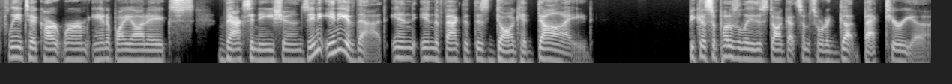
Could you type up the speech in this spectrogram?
flea and tick heartworm, antibiotics, vaccinations, any any of that in in the fact that this dog had died because supposedly this dog got some sort of gut bacteria.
